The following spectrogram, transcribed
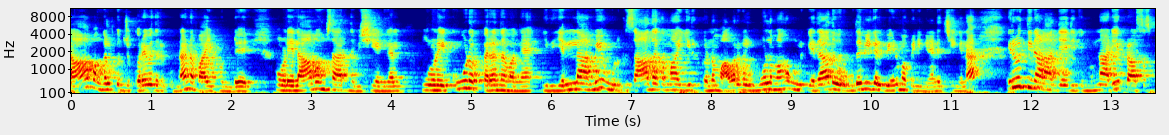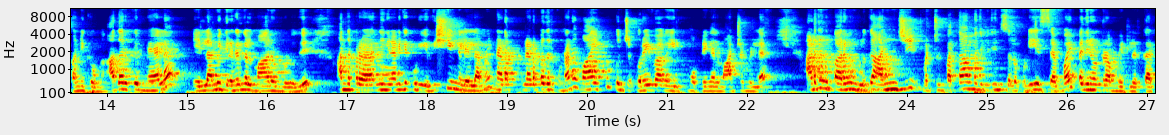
லாபங்கள் கொஞ்சம் குறைவதற்குண்டான வாய்ப்புண்டு. உங்களுடைய லாபம் சார்ந்த விஷயங்கள் உங்களுடைய கூட பிறந்தவங்க இது எல்லாமே உங்களுக்கு சாதகமா இருக்கணும். அவர்கள் மூலமாக உங்களுக்கு ஏதாவது ஒரு உதவிகள் வேணும் அப்படின்னு நீங்க நினைச்சீங்கன்னா இருபத்தி நாலாம் தேதிக்கு முன்னாடியே ப்ராசஸ் பண்ணிக்கோங்க. அதற்கு மேல எல்லாமே கிரகங்கள் மாறும் பொழுது அந்த பிர நீங்க நினைக்கக்கூடிய விஷயங்கள் எல்லாமே நட நடப்பதற்குண்டான வாய்ப்பு கொஞ்சம் குறைவாக இருக்கும் அப்படிங்கிறது மாற்றம் இல்லை. அடுத்தது பாருங்க உங்களுக்கு அஞ்சு மற்றும் பத்தாம் அதிபதினு சொல்லக்கூடிய செவ்வாய் பதினொன்றாம் வீட்டில் இருக்கார்.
